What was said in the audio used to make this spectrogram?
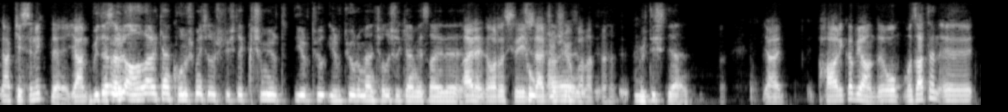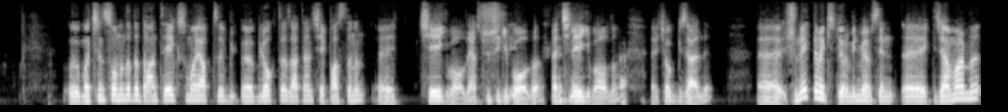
Ya kesinlikle. Yani bir de mesela... öyle ağlarken konuşmaya çalışıyor işte kıçımı yırt, yırtıyor, yırtıyorum ben çalışırken vesaire. Aynen orada seyirciler çok, coşuyor aynen, falan. müthişti yani. Yani harika bir andı. O zaten e, e, maçın sonunda da Dante Exum'a yaptığı e, blokta zaten şey pastanın şeyi gibi oldu. Yani süsü gibi oldu. Yani çileği gibi oldu. E, çok güzeldi. E, şunu eklemek istiyorum. Bilmiyorum senin ekleyeceğin var mı?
